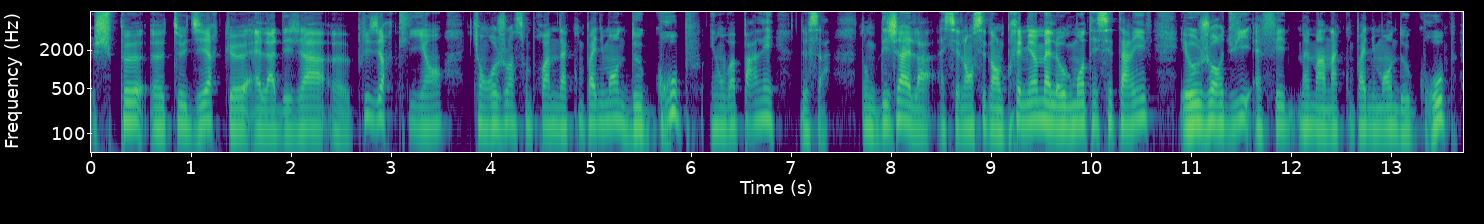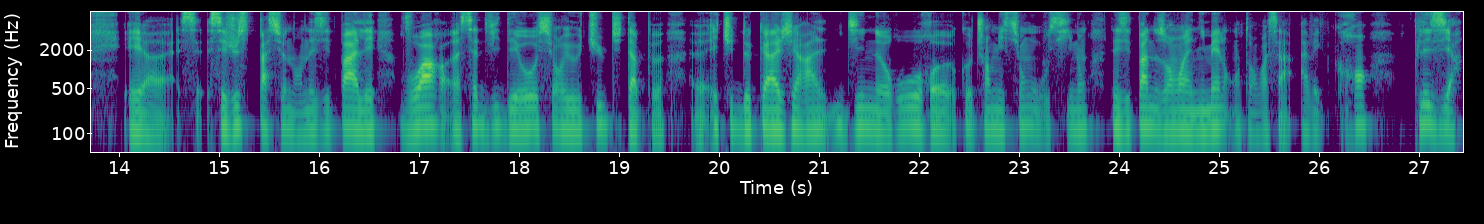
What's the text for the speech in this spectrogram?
je peux euh, te dire qu'elle a déjà euh, plusieurs clients qui ont rejoint son programme d'accompagnement de groupe et on va parler de ça. Donc déjà, elle, s'est lancée dans le premium, elle a augmenté ses tarifs et aujourd'hui, elle fait même un accompagnement de groupe et euh, c'est juste passionnant. N'hésite pas à aller voir cette vidéo sur YouTube. Tu tapes étude de cas Géraldine Roure, coach en mission ou sinon, n'hésite pas à nous envoyer un email, on t'envoie ça avec grand plaisir.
